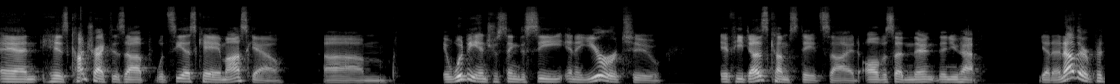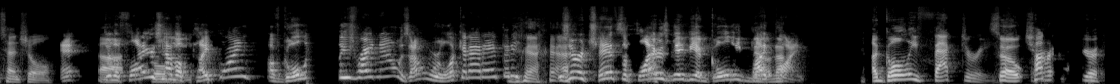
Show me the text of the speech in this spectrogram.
and his contract is up with CSKA Moscow, um, it would be interesting to see in a year or two if he does come stateside. All of a sudden, then then you have yet another potential. Eh, Do uh, the Flyers have a pipeline of goalies right now? Is that what we're looking at, Anthony? Is there a chance the Flyers may be a goalie No, not- pipeline? a goalie factory. So Chuck Fletcher,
